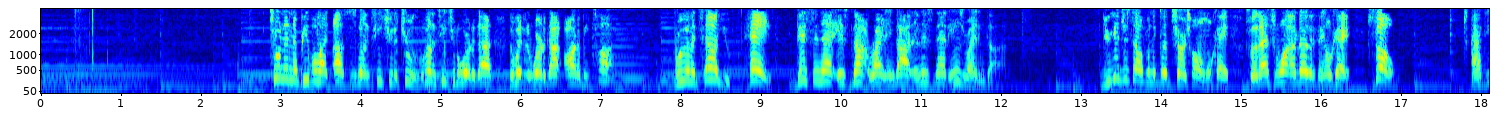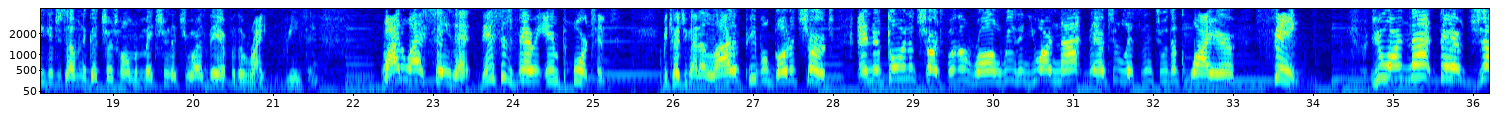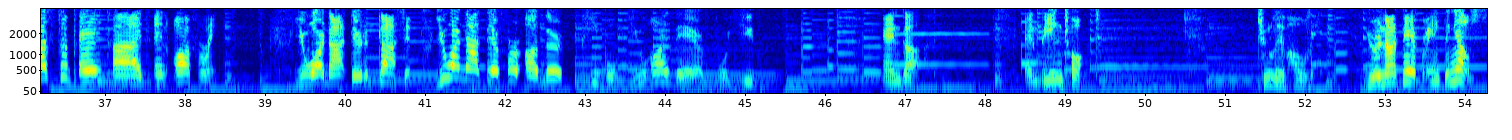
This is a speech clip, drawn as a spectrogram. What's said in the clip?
Tune in to people like us that's going to teach you the truth. We're going to teach you the word of God the way that the word of God ought to be taught. We're going to tell you, hey, this and that is not right in God, and this and that is right in God. You get yourself in a good church home, okay? So that's one another thing. Okay, so after you get yourself in a good church home, make sure that you are there for the right reason. Why do I say that? This is very important because you got a lot of people go to church and they're going to church for the wrong reason. You are not there to listen to the choir sing. You are not there just to pay tithes and offering. You are not there to gossip. You are not there for other people. You are there for you and God and being taught to live holy. You're not there for anything else.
